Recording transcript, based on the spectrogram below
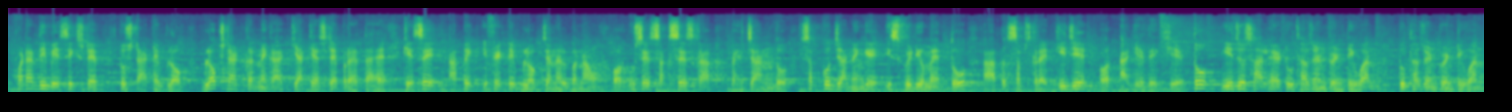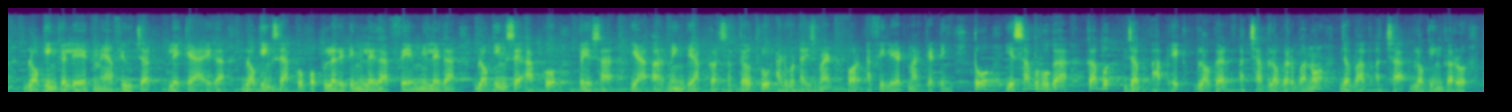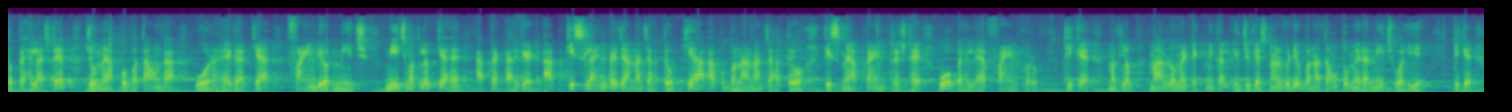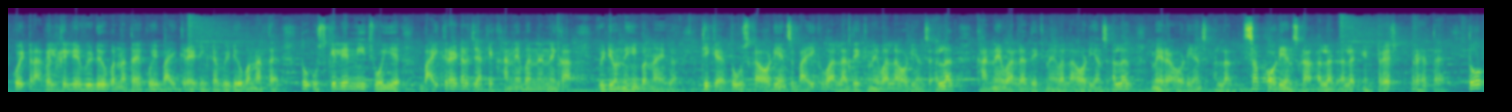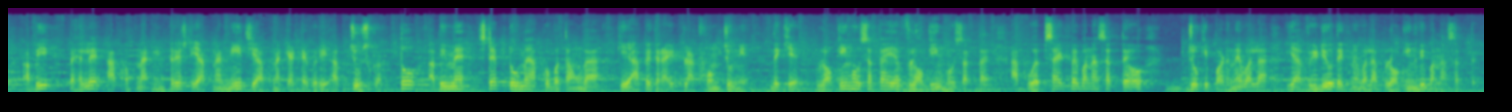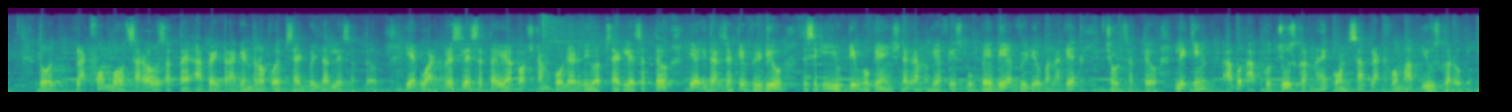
What are the basic step to start a blog blog start करने का क्या क्या स्टेप रहता है? कैसे आप एक इफ़ेक्टिव ब्लॉग चैनल बनाओ और उसे सक्सेस का पहचान दो? सब कुछ जानेंगे इस वीडियो में तो आप सब्सक्राइब कीजिए और आगे देखिए। तो ये जो साल है 2021 2021 ब्लॉगिंग के लिए एक नया फ्यूचर लेके आएगा। ब्लॉगिंग से आपको पॉपुलरिटी मिलेगा फेम मिलेगा। ब्लॉगिंग से आपको पैसा या अर्निंग भी आप कर सकते हो थ्रू एडवर्टाइजमेंट और एफिलिएट मार्केटिंग तो ये सब होगा कब? जब आप एक ब्लॉगर अच्छा ब्लॉगर बनो, जब आप अच्छा ब्लॉगिंग करो। तो पहला स्टेप जो मैं आपको बताऊँगा, वो रहेगा क्या? फाइंड योर नीच नीच मतलब क्या है? आपका टारगेट आप किस लाइन पे जाना चाहते हो? क्या आप बनाना चाहते हो? किसमें आपका इंटरेस्ट है? वो पहले आप फाइंड करो। ठीक है? मतलब मान लो मैं टेक्निकल एजुकेशनल वीडियो बनाता हूँ तो मेरा नीच वही है। ठीक है, कोई ट्रैवल के लिए वीडियो बनाता है, कोई बाइक राइडिंग का वीडियो बनाता है तो उसके लिए नीच वही है। बाइक राइडर जाके खाने बनाने का वीडियो नहीं बनाएगा। ठीक है? तो उसका ऑडियंस बाइक वाला देखने वाला ऑडियंस अलग, खाने वाला देखने वाला ऑडियंस अलग, मेरा ऑडियंस अलग। सब ऑडियंस का अलग अलग इंटरेस्ट रहता है। तो अभी पहले आप अपना इंटरेस्ट या अपना नीच या अपना कैटेगरी आप चूज़ कर। तो अभी मैं स्टेप टू में आपको बताऊँगा कि आप एक राइट प्लेटफॉर्म चुनिए। देखिए व्लॉगिंग हो सकता है या व्लॉगिंग हो सकता है। आप वेबसाइट पे बना सकते हो, जो कि पढ़ने वाला या वीडियो देखने वाला ब्लॉगिंग भी बना सकते हो। तो प्लेटफॉर्म बहुत सारा हो सकता है। आप एक drag and drop website builder ले सकते हो, या एक वर्डप्रेस ले सकते हो, या कस्टम कोडेड भी वेबसाइट ले सकते हो, या इधर जाके वीडियो जैसे कि यूट्यूब हो गया इंस्टाग्राम हो गया फेसबुक पे भी आप वीडियो बना के छोड़ सकते हो। लेकिन अब आपको चूज़ करना है कौन सा प्लेटफॉर्म आप यूज़ करोगे।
